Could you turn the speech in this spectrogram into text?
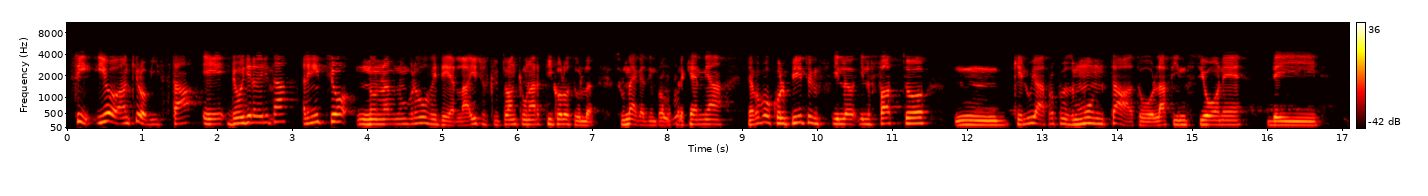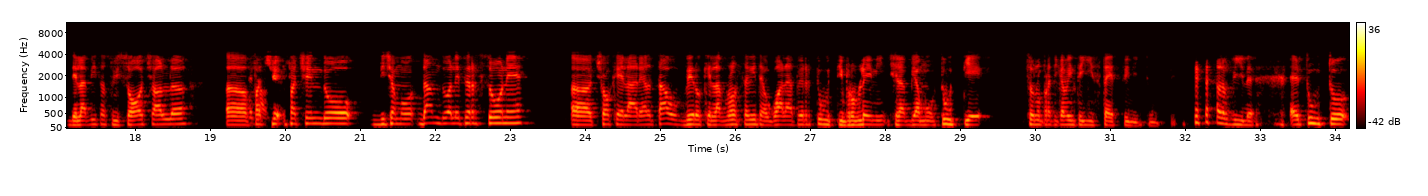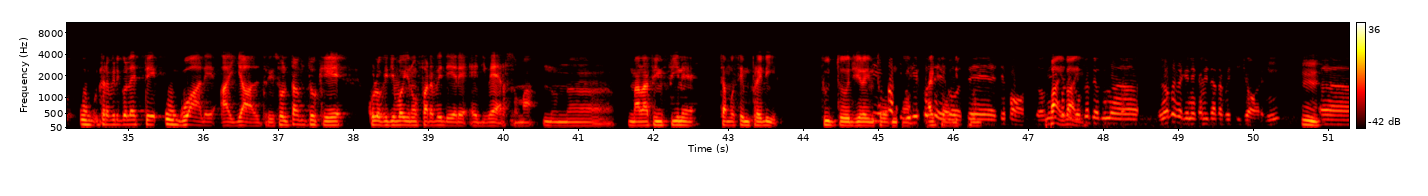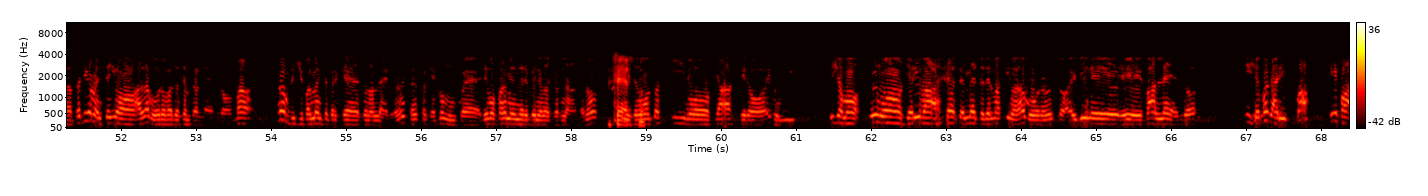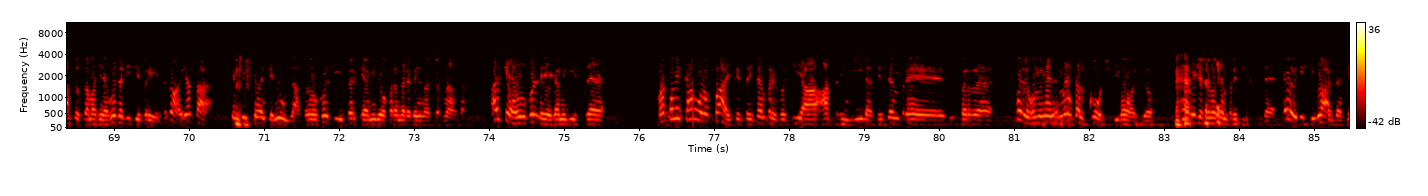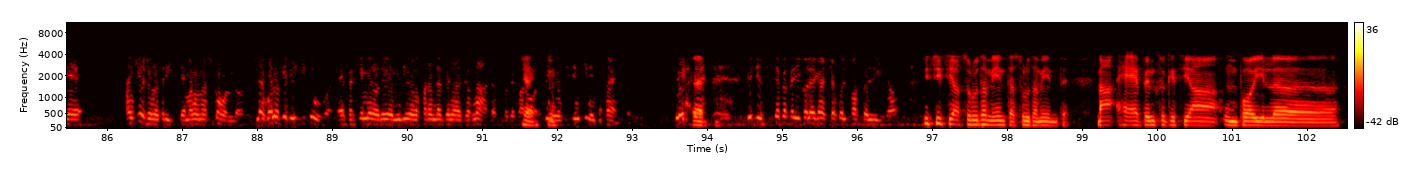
Sì, io anche l'ho vista e devo dire la verità, all'inizio non, non volevo vederla, io ci ho scritto anche un articolo sul, sul magazine proprio Mhm. perché mi ha, mi ha proprio colpito il, il- il fatto mh, che lui ha proprio smontato la finzione dei- della vita sui social, eh, face- facendo, diciamo, dando alle persone eh, ciò che è la realtà, ovvero che la nostra vita è uguale per tutti, i problemi ce li abbiamo tutti e sono praticamente gli stessi di tutti. Alla fine è tutto, tra virgolette, uguale agli altri, soltanto che quello che ti vogliono far vedere è diverso, ma, non, ma alla fin fine siamo sempre lì. Tutto gira Sì, intorno mi ricollego, se, se posso, mi Vai, vai. proprio ad una, una cosa che mi è capitata questi giorni. Mm. Eh, praticamente io al lavoro vado sempre allegro, ma non principalmente perché sono allegro, nel senso che comunque devo farmi andare bene la giornata, no? Quindi Certo. sono molto attivo, chiacchiero e quindi diciamo uno che arriva alle sette e mezza del mattino al lavoro, non so, e viene e va allegro, dice magari "Ma che hai fatto stamattina? Cosa ti sei preso? No, in realtà semplicemente nulla, sono così perché mi devo far andare bene la giornata. Al che un collega mi disse ma come cavolo fai che sei sempre così a, a 3000, sei sempre super... Ti voglio come men- mental coach, ti voglio. Io invece sono sempre triste. E io dissi, guarda che anch'io sono triste, ma non nascondo. Cioè, quello che vedi tu è perché me lo deve, mi devo far andare bene la giornata. Certo. quindi non ti senti in difetto. Certo. quindi sempre per ricollegarci a quel fatto lì, no? Sì, sì, sì, assolutamente, assolutamente. Ma eh, penso che sia un po' il,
